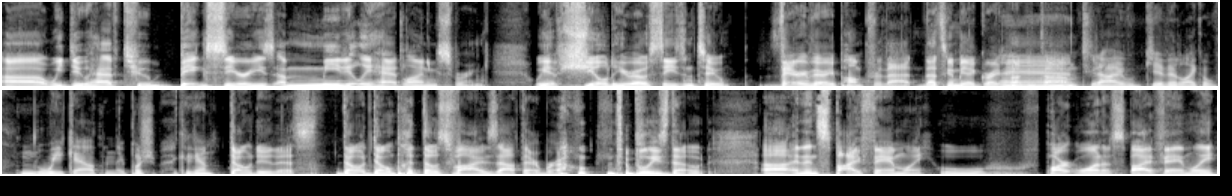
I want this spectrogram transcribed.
uh, we do have two big series immediately headlining spring. We have Shield Hero season two. Very, very pumped for that. That's gonna be a great fucking time. Dude, I would give it like a week out, then they push it back again. Don't do this. Don't don't put those vibes out there, bro. Please don't. Uh, and then Spy Family. Ooh, part one of Spy Family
